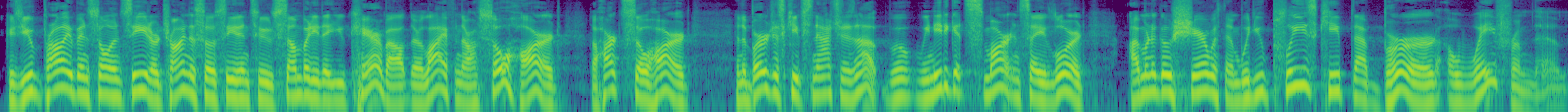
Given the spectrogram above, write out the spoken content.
Because you've probably been sowing seed or trying to sow seed into somebody that you care about their life, and they're so hard, the heart's so hard, and the bird just keeps snatching it up. We need to get smart and say, Lord, I'm going to go share with them. Would you please keep that bird away from them?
